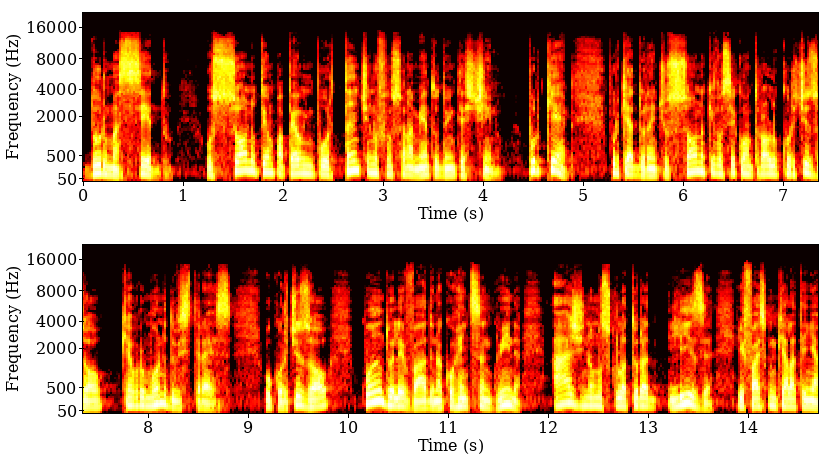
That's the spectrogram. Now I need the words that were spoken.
durma cedo. O sono tem um papel importante no funcionamento do intestino. Por quê? Porque é durante o sono que você controla o cortisol, que é o hormônio do estresse. O cortisol, quando elevado na corrente sanguínea, age na musculatura lisa e faz com que ela tenha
